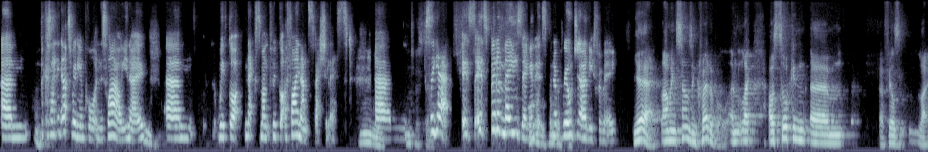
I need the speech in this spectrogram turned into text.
um, hmm. because I think that's really important as well. You know, hmm. um, we've got next month we've got a finance specialist. Mm, um, so yeah, it's it's been amazing and it's been a real journey for me. Yeah, I mean, sounds incredible. And like I was talking um, it feels like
